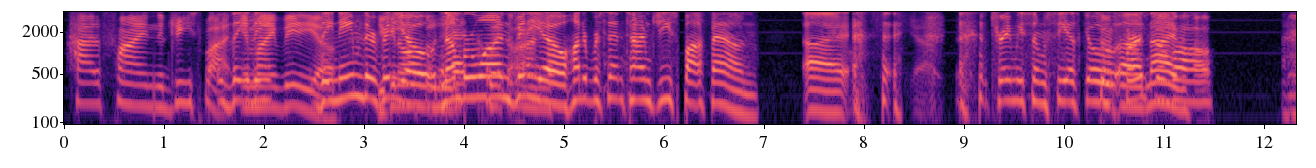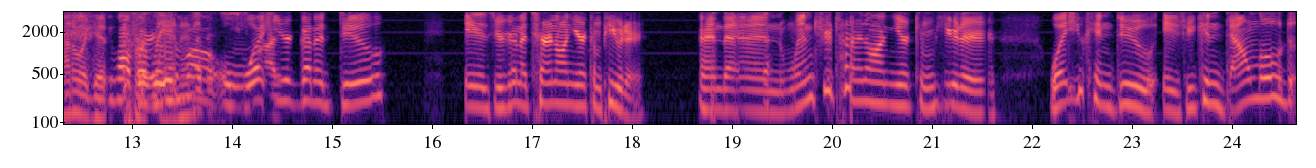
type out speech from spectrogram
how to find the G spot in they- my video. They named their You video number one video, 100% time G spot found. Uh, Yeah. trade me some CS:GO so uh, first knives. of all, How do I get? You won't first of all, what you're gonna do is you're gonna turn on your computer, and then once you turn on your computer, what you can do is you can download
